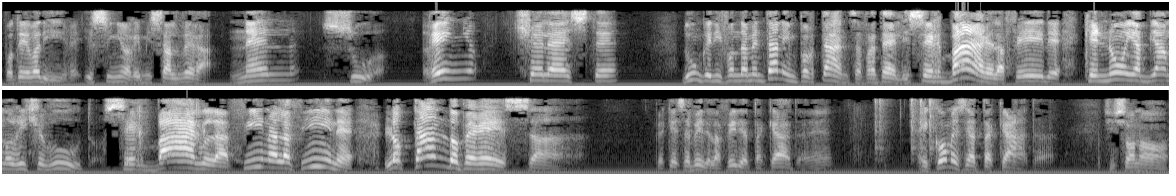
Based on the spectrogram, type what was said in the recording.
poteva dire il Signore mi salverà nel suo regno celeste. Dunque di fondamentale importanza, fratelli, serbare la fede che noi abbiamo ricevuto, serbarla fino alla fine, lottando per essa. Perché sapete, la fede è attaccata, eh? E come si è attaccata? Ci sono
